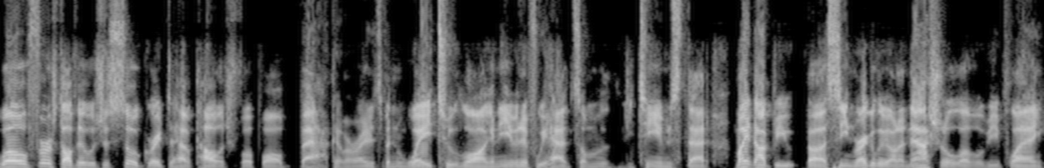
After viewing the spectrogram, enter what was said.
Well, first off, it was just so great to have college football back. Am I right? It's been way too long, and even if we had some of the teams that might not be uh, seen regularly on a national level be playing,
